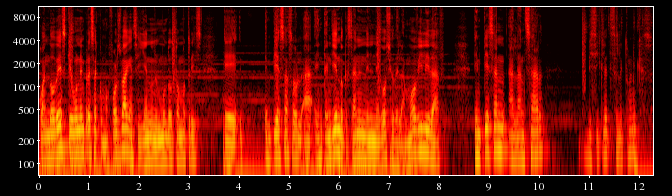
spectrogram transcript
Cuando ves que una empresa como Volkswagen, siguiendo en el mundo automotriz, eh, empieza a, entendiendo que están en el negocio de la movilidad, empiezan a lanzar bicicletas electrónicas,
